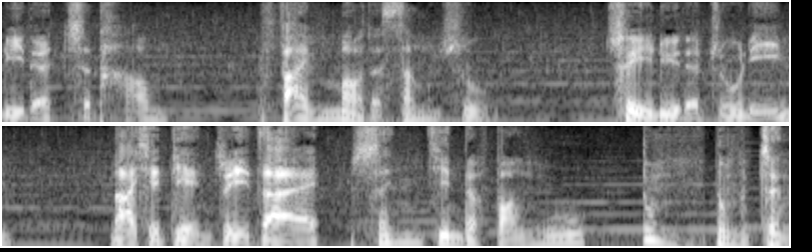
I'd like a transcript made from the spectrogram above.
丽的池塘，繁茂的桑树，翠绿的竹林，那些点缀在山间的房屋，栋栋整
